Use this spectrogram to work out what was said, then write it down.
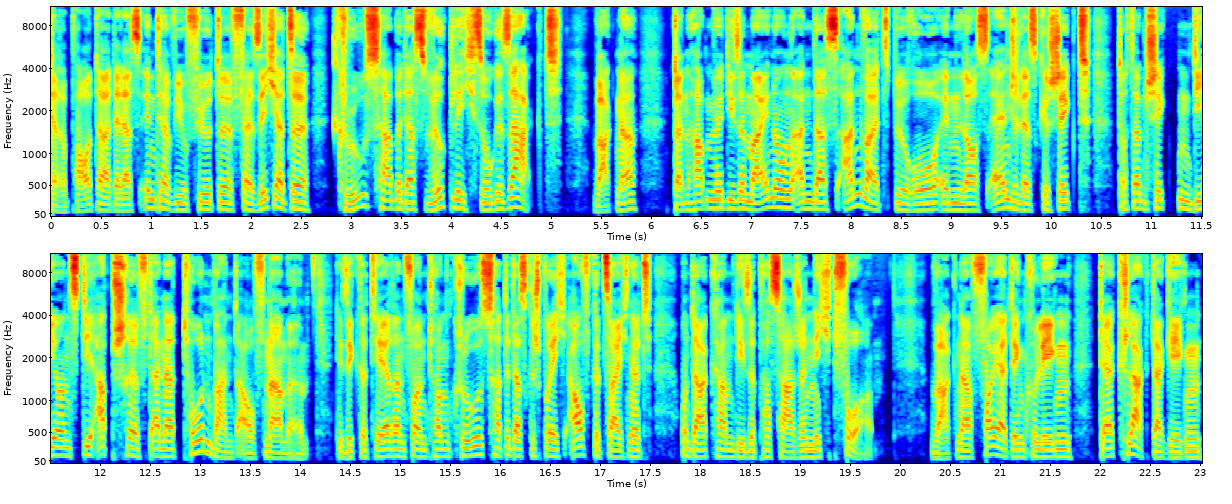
Der Reporter, der das Interview führte, versicherte, Cruz habe das wirklich so gesagt. Wagner, dann haben wir diese Meinung an das Anwaltsbüro in Los Angeles geschickt, doch dann schickten die uns die Abschrift einer Tonbandaufnahme. Die Sekretärin von Tom Cruise hatte das Gespräch aufgezeichnet und da kam diese Passage nicht vor. Wagner feuert den Kollegen, der klagt dagegen.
